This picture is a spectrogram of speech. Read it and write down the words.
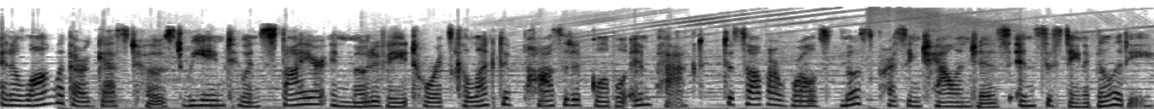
and along with our guest host, we aim to inspire and motivate towards collective positive global impact to solve our world's most pressing challenges in sustainability.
